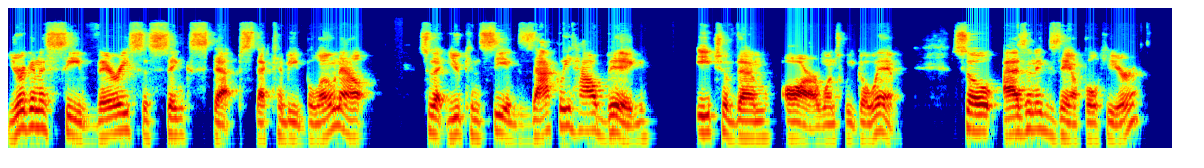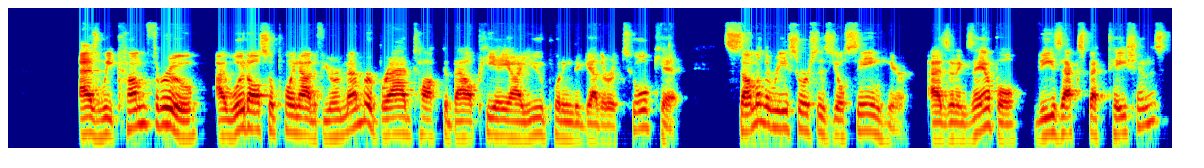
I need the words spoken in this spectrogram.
You're going to see very succinct steps that can be blown out so that you can see exactly how big each of them are once we go in. So, as an example here, as we come through, I would also point out if you remember, Brad talked about PAIU putting together a toolkit. Some of the resources you're seeing here, as an example, these expectations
